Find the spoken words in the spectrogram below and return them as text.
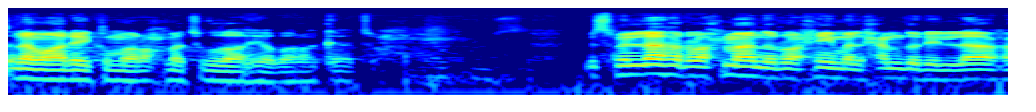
السلام عليكم ورحمة الله وبركاته. بسم الله الرحمن الرحيم الحمد لله.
